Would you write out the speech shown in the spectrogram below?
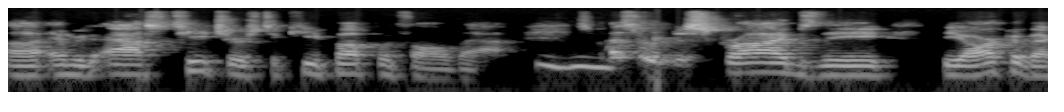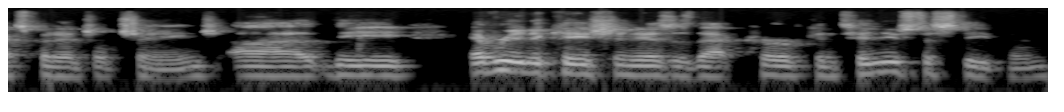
uh, and we've asked teachers to keep up with all that. Mm-hmm. so that sort of describes the the arc of exponential change. Uh, the every indication is is that curve continues to steepen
